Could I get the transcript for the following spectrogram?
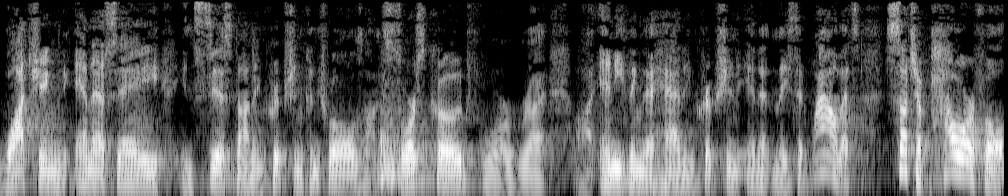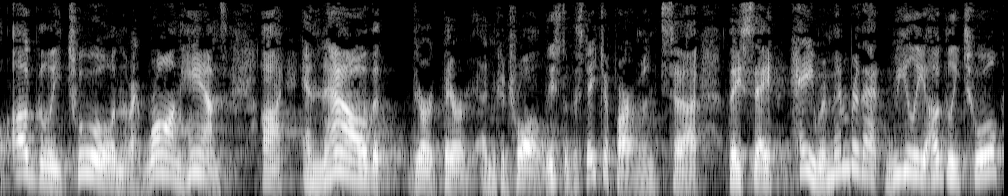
watching NSA insist on encryption controls, on source code for uh, uh, anything that had encryption in it, and they said, wow, that's such a powerful, ugly tool in the wrong hands. Uh, and now that they're, they're in control, at least of the State Department, uh, they say, hey, remember that really ugly tool?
